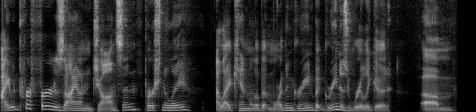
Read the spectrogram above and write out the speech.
I would prefer Zion Johnson, personally. I like him a little bit more than Green, but Green is really good. Um,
